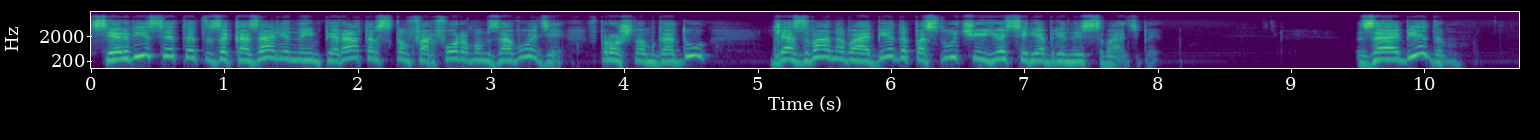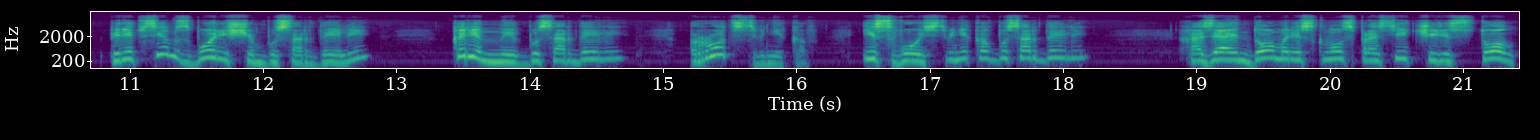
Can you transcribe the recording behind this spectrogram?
Сервис этот заказали на императорском фарфоровом заводе в прошлом году для званого обеда по случаю ее серебряной свадьбы. За обедом, перед всем сборищем бусарделей, коренных бусарделей, родственников и свойственников бусарделей, хозяин дома рискнул спросить через стол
